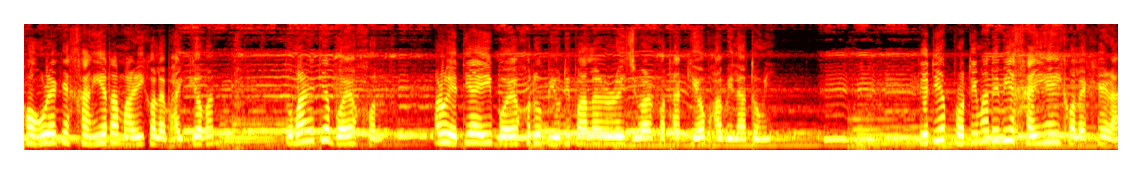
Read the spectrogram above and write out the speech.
শহুৰেকে হাঁহি এটা মাৰি ক'লে ভাগ্যৱান তোমাৰ এতিয়া বয়স হ'ল। আৰু এতিয়া এই বয়সতো বিউটি পাৰ্লাৰলৈ যোৱাৰ কথা কিয় ভাবিলা তুমি? তেতিয়া প্ৰতিমা দেৱীয়ে হাঁহি হাঁহি ক'লে হেৰা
